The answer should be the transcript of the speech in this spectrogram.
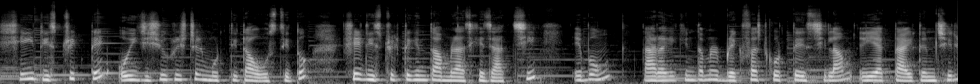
সেই ডিস্ট্রিক্টে ওই যীশুখ্রিস্টের মূর্তিটা অবস্থিত। সেই ডিস্ট্রিক্টে কিন্তু আমরা আজকে যাচ্ছি এবং তার আগে কিন্তু আমরা ব্রেকফাস্ট করতে এসেছিলাম। এই একটা আইটেম ছিল,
